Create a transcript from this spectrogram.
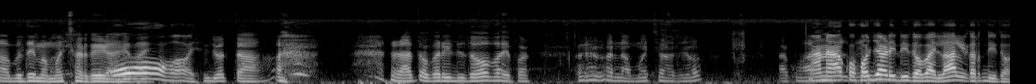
આ બધામાં મચ્છર કર્યા છે ભાઈ. જોતા. રાતો કરી દીધો ભાઈ પણ ખરેખરના મચ્છર જો. આને આખો ખોજાડી દીધો ભાઈ લાલ કરી દીધો.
